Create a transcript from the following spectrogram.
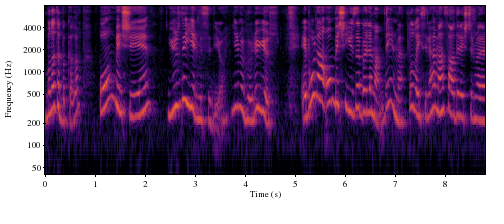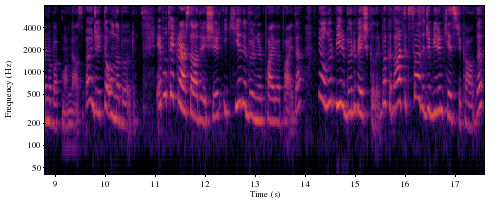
Buna da bakalım. 15'in %20'si diyor. 20 bölü 100. E buradan 15'i 100'e bölemem değil mi? Dolayısıyla hemen sadeleştirmelerime bakmam lazım. Öncelikle 10'a böldüm. E bu tekrar sadeleşir. 2'ye de bölünür pay ve payda. Ne olur? 1 bölü 5 kalır. Bakın artık sadece birim kesri kaldı.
